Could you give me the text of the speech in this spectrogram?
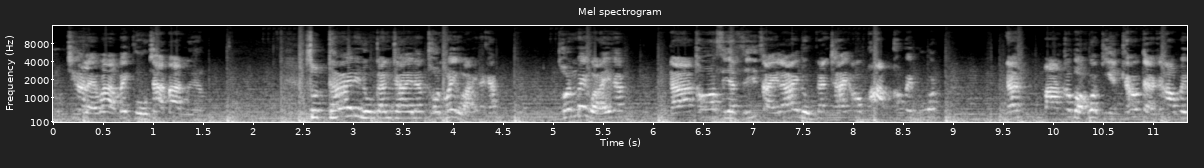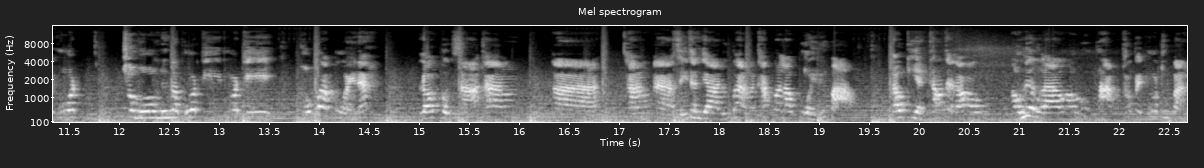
ผมเชื่ออะไรว่าไม่โกงชาติบ้านเมือง สุดท้ายนี่หนุ่มกัญชัยนะทนไม่ไหวนะครับ ทนไม่ไหวครับด่าทอเสียดสีใส่ร้ายหนุ่มกัญชัยเอาภาพเข้าไปโพสต์นะปากก็บอกว่าเกลียดเขาแต่ก็เอาไปโพสต์ชั่วโมงหนึ่งก็โพสต์ทีโพสต์ที ผมว่าป่วยนะลองปรึกษาทางทางศรีธัญญาดูบ้างนะครับว่าเราป่วยหรือเปล่า เราเกลียดเขาแต่เราเอาเอาเรื่องราวเอารูปภาพเขาไปโพสต์ทุกวัน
